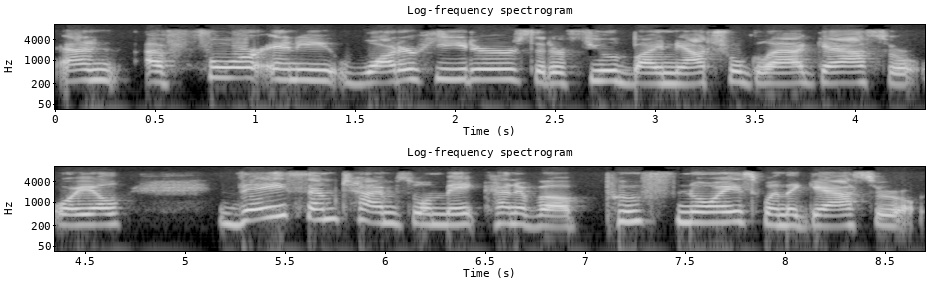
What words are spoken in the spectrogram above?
And uh, for any water heaters that are fueled by natural gas or oil, they sometimes will make kind of a poof noise when the gas or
